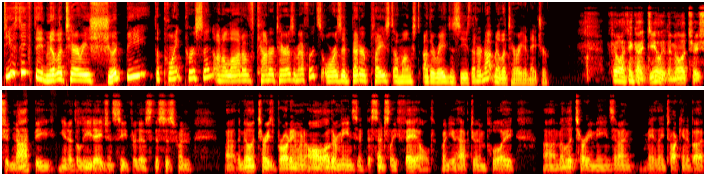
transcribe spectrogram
Do you think the military should be the point person on a lot of counterterrorism efforts, or is it better placed amongst other agencies that are not military in nature? Phil, I think ideally the military should not be, you know, the lead agency for this. This is when uh, the military is brought in when all other means have essentially failed. When you have to employ uh, military means, and I'm mainly talking about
